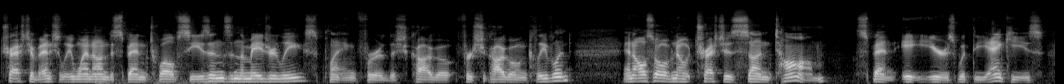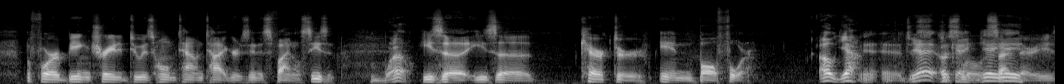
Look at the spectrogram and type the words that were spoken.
Tresh eventually went on to spend 12 seasons in the major leagues, playing for the Chicago for Chicago and Cleveland. And also of note, Tresh's son Tom spent eight years with the Yankees before being traded to his hometown Tigers in his final season. Wow. He's a he's a character in Ball Four. Oh yeah. uh, just- yeah. just Okay. yeah, yeah. there, At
